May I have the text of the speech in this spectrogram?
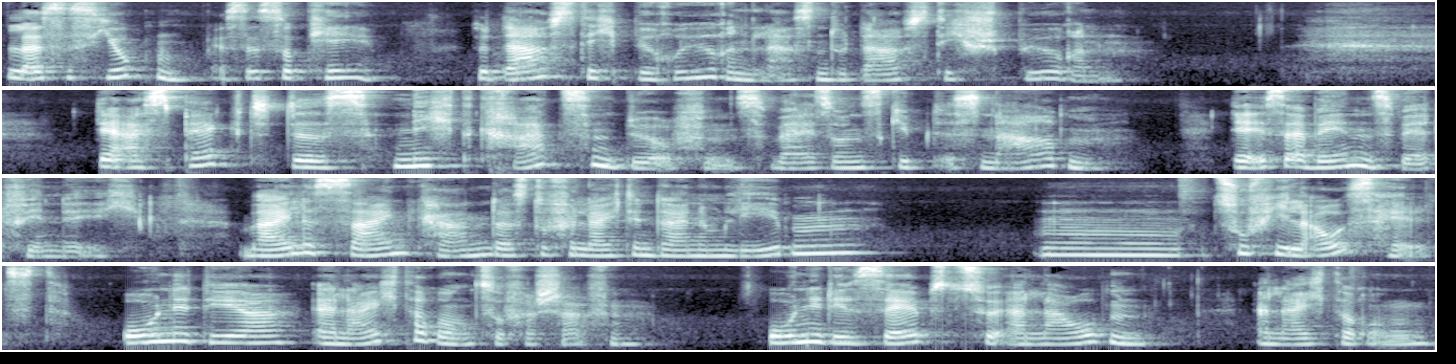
lass es jucken. Es ist okay. Du darfst dich berühren lassen, du darfst dich spüren. Der Aspekt des Nicht-Kratzen-Dürfens, weil sonst gibt es Narben, der ist erwähnenswert, finde ich, weil es sein kann, dass du vielleicht in deinem Leben mh, mm, zu viel aushältst, ohne dir Erleichterung zu verschaffen, ohne dir selbst zu erlauben, Erleichterung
